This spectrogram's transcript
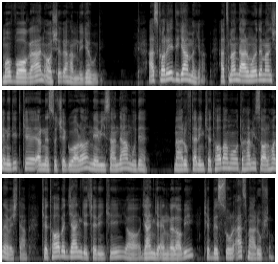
ما واقعا عاشق همدیگه بودیم. از کارهای دیگه هم بگم. حتما در مورد من شنیدید که ارنستو چگوارا نویسنده هم بوده. معروفترین کتابم رو تو همین سالها نوشتم. کتاب جنگ چریکی یا جنگ انقلابی که به سرعت معروف شد.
